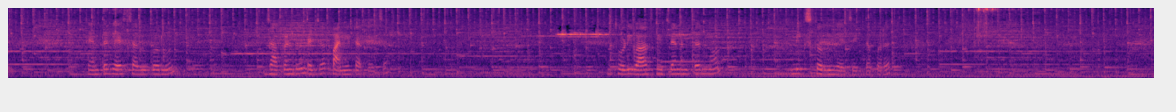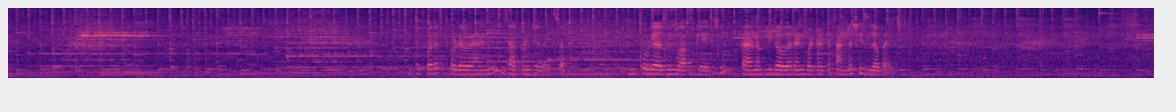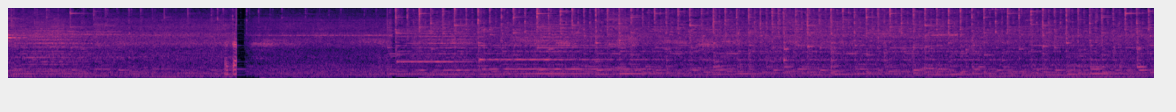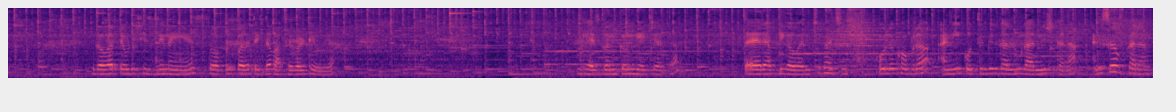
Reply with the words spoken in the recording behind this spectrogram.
त्यानंतर गॅस चालू करून झाकण ठेवून त्याच्यावर पाणी टाकायचं. थोडी वाफ घेतल्यानंतर मग मिक्स करून घ्यायचं एकदा परत. तर परत थोड्या वेळाने झाकण ठेवायचं. थोडी अजून वाफ घ्यायची कारण आपली गवार आणि बटाटा चांगलं शिजलं पाहिजे. गवार तेवढी शिजली नाही आहे सो आपण परत एकदा वाफेवर ठेवूया. गॅस बंद करून घ्यायची आता. तयार आहे आपली गवारीची भाजी. ओलं खोबरं आणि कोथिंबीर घालून गार्निश करा आणि सर्व करा.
